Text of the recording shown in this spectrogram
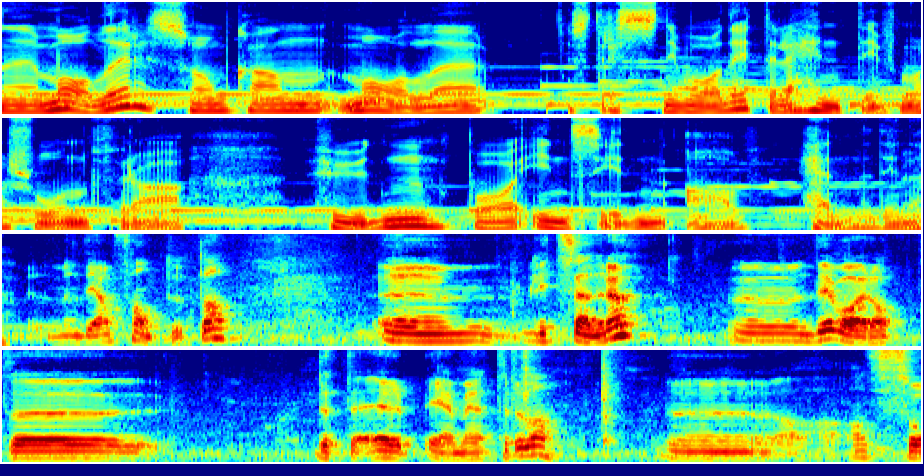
eh, måler som kan måle stressnivået ditt, eller hente informasjon fra huden på innsiden av hendene dine. Men det han fant ut da, uh, litt senere, uh, det var at dette e-meteret, da Han så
